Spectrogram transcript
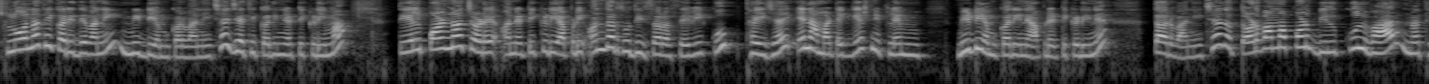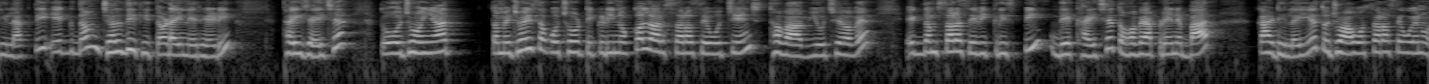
સ્લો નથી કરી દેવાની, મીડિયમ કરવાની છે. જેથી કરીને ટીકડીમાં તેલ પણ ન ચડે અને ટીકડી આપણી અંદર સુધી સરસ એવી કૂક થઈ જાય. એના માટે ગેસની ફ્લેમ મીડિયમ કરીને આપણે ટીકડીને તરવાની છે. તો તળવામાં પણ બિલકુલ વાર નથી લાગતી. એકદમ જલ્દીથી તળાઈને રેડી થઈ જાય છે. તો જો અહીંયા તમે જોઈ શકો છો ટીકડીનો કલર સરસ એવો ચેન્જ થવા આવ્યો છે હવે. એકદમ સરસ એવી ક્રિસ્પી દેખાય છે. તો હવે આપણે એને બહાર કાઢી લઈએ. તો જો આવો સરસ એવો એનો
